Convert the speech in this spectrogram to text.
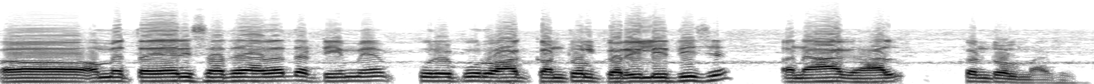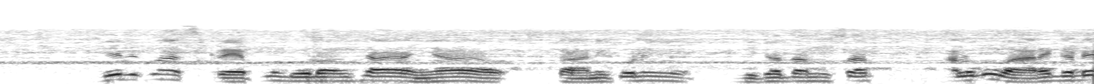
અમે તૈયારી સાથે આવ્યા હતા. ટીમે પૂરેપૂરું આગ કંટ્રોલ કરી લીધી છે અને આગ હાલ કંટ્રોલમાં છે. જે રીતના સ્ક્રેપનું ગોડાઉન છે અહીંયા સ્થાનિકોની વિગત અનુસાર આ લોકો વારે ઘડે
